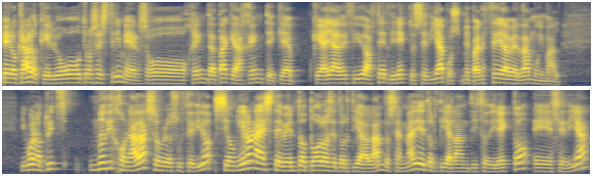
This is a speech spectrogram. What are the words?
Pero claro, que luego otros streamers o gente ataque a gente que, haya decidido hacer directo ese día, pues me parece la verdad muy mal. Y bueno, Twitch no dijo nada sobre lo sucedido. Se unieron a este evento todos los de Tortilla Land. O sea, nadie de Tortilla Land hizo directo eh, ese día.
